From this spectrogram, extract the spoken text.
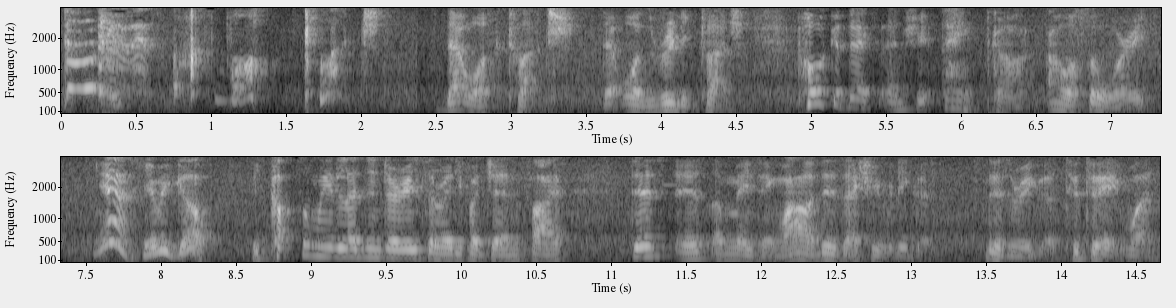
Dude! last ball! Clutch! That was clutch. That was really clutch. Pokedex entry, thank god. I was so worried. Yeah, here we go. We caught so many legendaries already for Gen 5. This is amazing. Wow, this is actually really good. This is really good. 2281.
